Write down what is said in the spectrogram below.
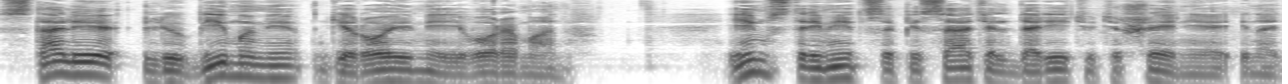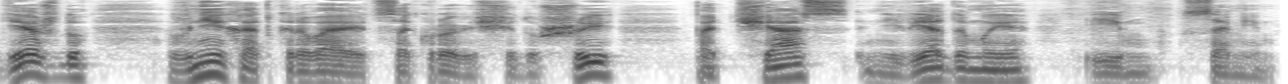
стали любимыми героями его романов. Им стремится писатель дарить утешение и надежду, в них открывают сокровища души, подчас неведомые им самим.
